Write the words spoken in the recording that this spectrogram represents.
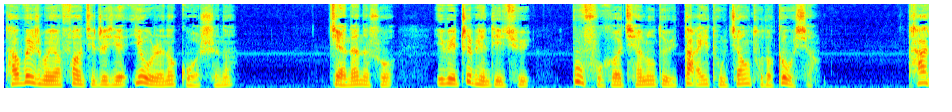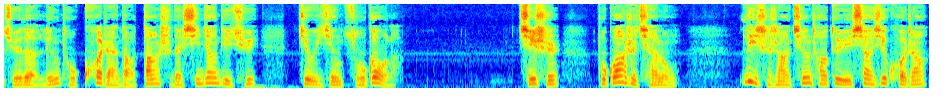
他为什么要放弃这些诱人的果实呢？简单的说，因为这片地区不符合乾隆对于大一统疆土的构想。他觉得领土扩展到当时的新疆地区就已经足够了。其实，不光是乾隆，历史上清朝对于向西扩张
